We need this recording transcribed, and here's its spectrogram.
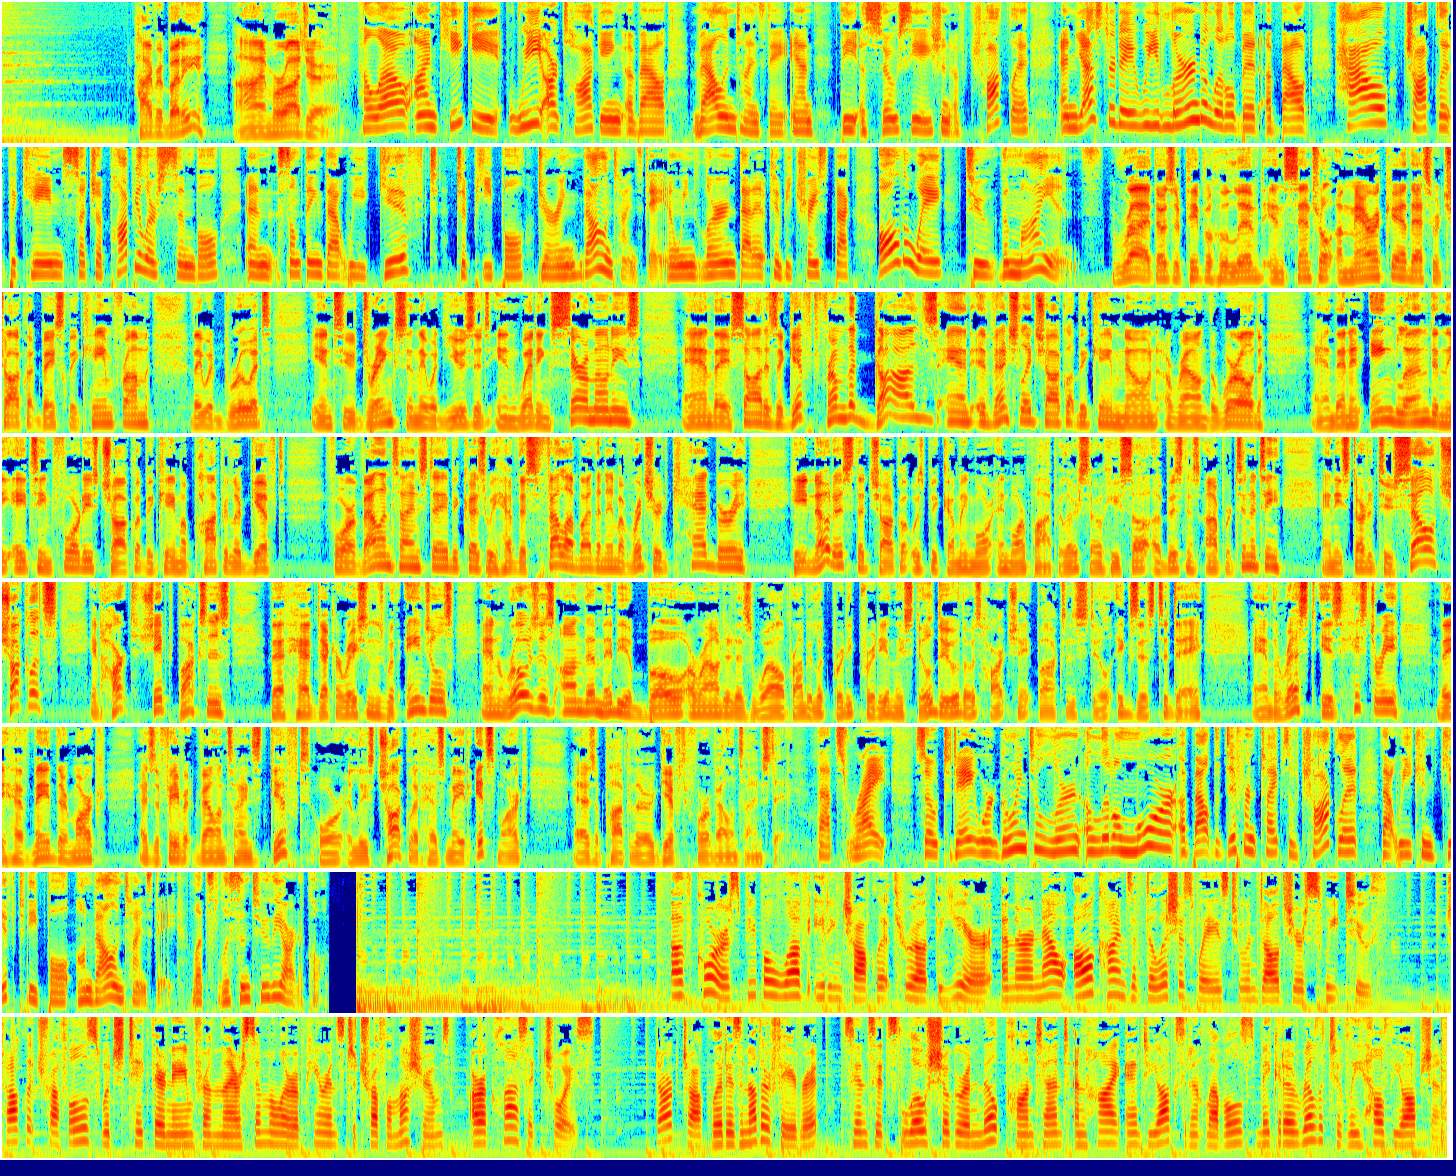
Hi, everybody. I'm Roger. Hello, I'm Kiki. We are talking about Valentine's Day and the association of chocolate. And yesterday we learned a little bit about how chocolate became such a popular symbol and something that we gift to people during Valentine's Day. And we learned that it can be traced back all the way to the Mayans. Right. Those are people who lived in Central America. That's where chocolate basically came from. They would brew it into drinks and they would use it in wedding ceremonies. And they saw it as a gift from the gods. And eventually chocolate became known around the world. And then in England in the 1840s, chocolate became a popular gift for Valentine's Day because we have this fella by the name of Richard Cadbury. He noticed that chocolate was becoming more and more popular, so he saw a business opportunity and he started to sell chocolates in heart shaped boxes that had decorations with angels and roses on them, maybe a bow around it as well. Probably look pretty pretty, and they still do. Those heart shaped boxes still exist today. And the rest is history. They have made their mark as a favorite Valentine's gift, or at least chocolate has made its mark as a popular gift for Valentine's Day. That's right. So today we're going to learn a little more about the different types of chocolate that we can gift people on Valentine's Day. Let's listen to the article. Of course, people love eating chocolate throughout the year, and there are now all kinds of delicious ways to indulge your sweet tooth. Chocolate truffles, which take their name from their similar appearance to truffle mushrooms, are a classic choice. Dark chocolate is another favorite, since its low sugar and milk content and high antioxidant levels make it a relatively healthy option.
